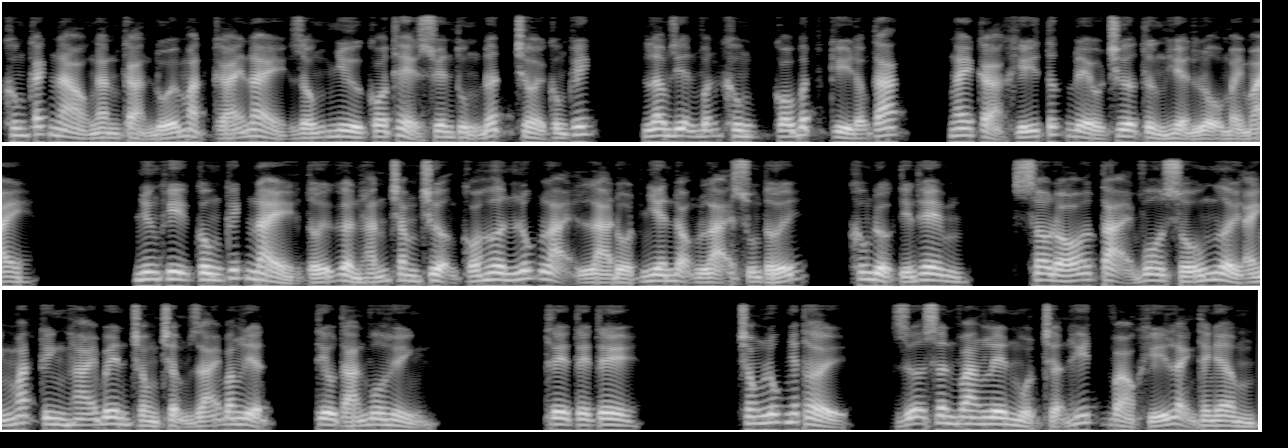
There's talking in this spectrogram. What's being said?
không cách nào ngăn cản đối mặt cái này giống như có thể xuyên thủng đất trời công kích, lâm diện vẫn không có bất kỳ động tác, ngay cả khí tức đều chưa từng hiện lộ mảy may. Nhưng khi công kích này tới gần hắn trăm trượng có hơn lúc lại là đột nhiên động lại xuống tới, không được tiến thêm, sau đó tại vô số người ánh mắt kinh hai bên trong chậm rãi băng liệt, tiêu tán vô hình. Ttt trong lúc nhất thời giữa sân vang lên một trận hít vào khí lạnh thanh âm,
